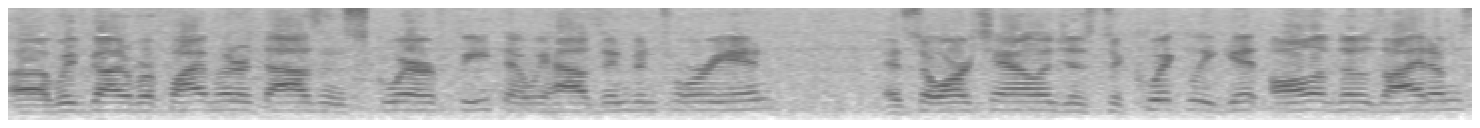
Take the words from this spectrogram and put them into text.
uh, we've got over 500,000 square feet that we house inventory in. And so our challenge is to quickly get all of those items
